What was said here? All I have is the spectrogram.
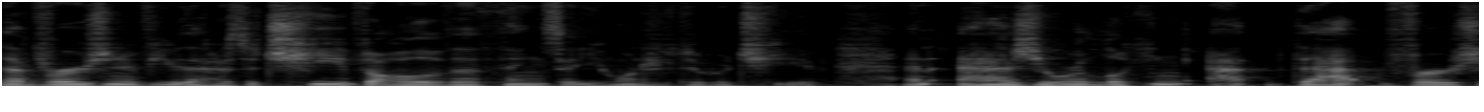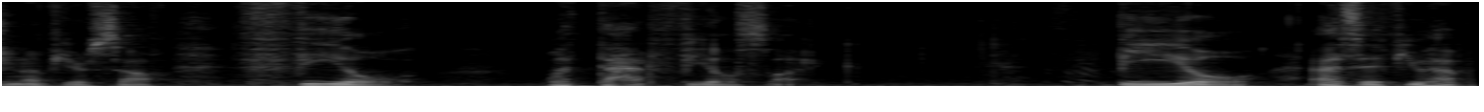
that version of you that has achieved all of the things that you wanted to achieve. And as you are looking at that version of yourself, feel what that feels like. Feel as if you have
